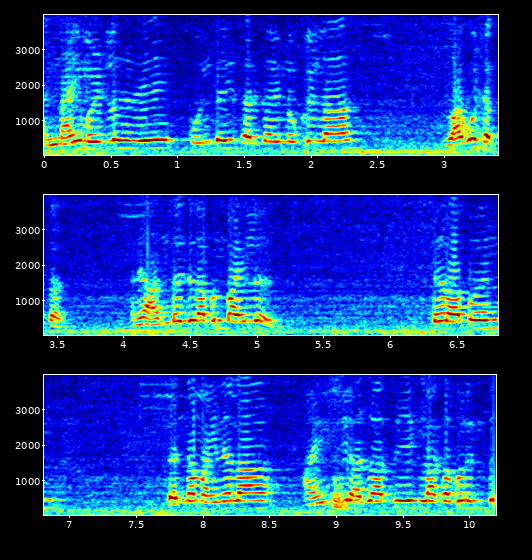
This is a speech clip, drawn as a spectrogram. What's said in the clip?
आणि नाही म्हटलं तर ते कोणत्याही सरकारी नोकरीला लागू शकतात. आणि अंदाज जर आपण पाहिलं तर आपण त्यांना महिन्याला ऐंशी हजार ते एक लाखापर्यंत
